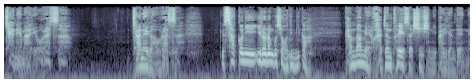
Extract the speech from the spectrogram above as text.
자네 말이 옳았어. 자네가 옳았어. 그 사건이 일어난 곳이 어딥니까? 간밤에 화전터에서 시신이 발견됐네.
